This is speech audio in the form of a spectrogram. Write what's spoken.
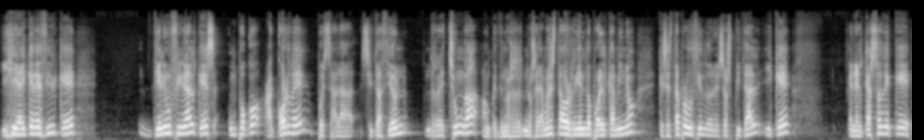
y hay que decir que tiene un final que es un poco acorde pues a la situación rechunga, aunque nos, nos hayamos estado riendo por el camino, que se está produciendo en ese hospital y que en el caso de que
